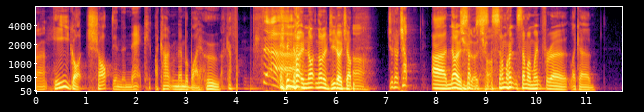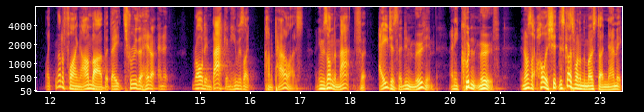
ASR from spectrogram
Right. He got chopped in the neck. I can't remember by who. Like a no, not not a judo chop. Oh. Judo chop. Uh, no, some, Judo s- chop. someone someone went for a like a like not a flying armbar, but they threw the head up and it rolled him back, and he was like kind of paralyzed, and he was on the mat for ages. They didn't move him, and he couldn't move. And I was like, holy shit, this guy's one of the most dynamic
